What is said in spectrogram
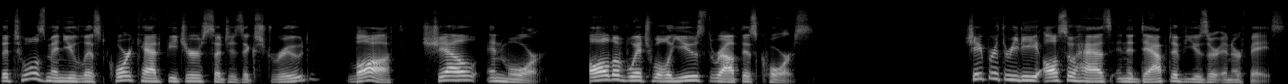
The Tools menu lists core CAD features such as Extrude, Loft, Shell, and more, all of which we'll use throughout this course. Shapr3D also has an adaptive user interface.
